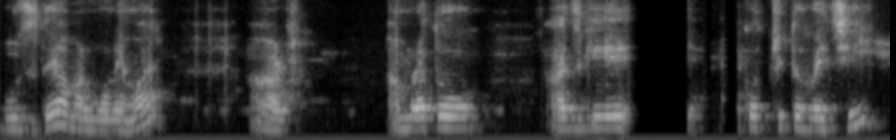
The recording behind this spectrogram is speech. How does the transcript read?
বুঝতে আমার মনে হয় আর আমরা তো আজকে একত্রিত হয়েছি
